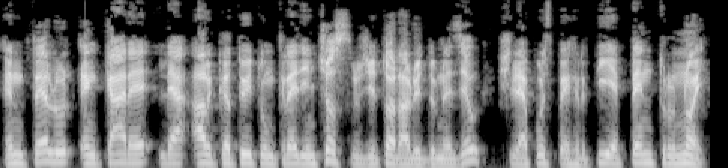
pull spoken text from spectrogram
în felul în care le-a alcătuit un credincios slujitor al lui Dumnezeu și le-a pus pe hârtie pentru noi.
